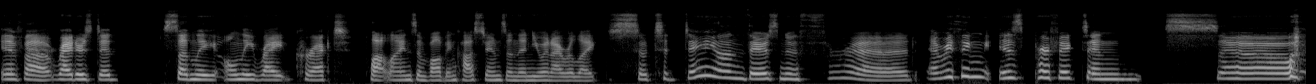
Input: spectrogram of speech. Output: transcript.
if uh, writers did suddenly only write correct plot lines involving costumes, and then you and I were like, "So today on There's No Thread, everything is perfect," and so.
